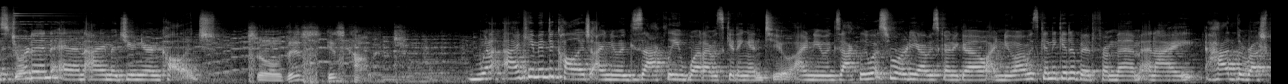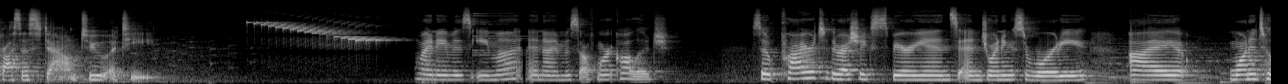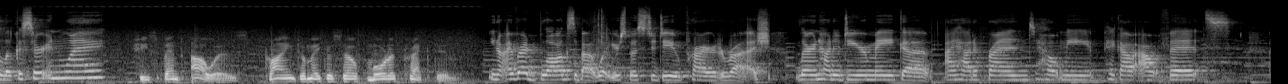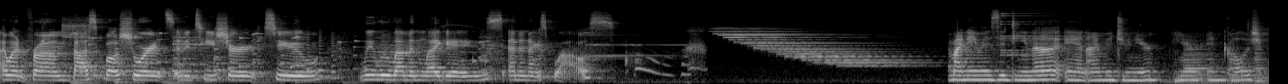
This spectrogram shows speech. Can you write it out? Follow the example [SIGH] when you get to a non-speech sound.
Is Jordan, and I'm a junior in college. So this is college. When I came into college, I knew exactly what I was getting into. I knew exactly what sorority I was going to go. I knew I was going to get a bid from them, and I had the rush process down to a T. My name is Ema, and I'm a sophomore at college. So prior to the rush experience and joining a sorority, I wanted to look a certain way. She spent hours trying to make herself more attractive. You know, I read blogs about what you're supposed to do prior to Rush. Learn how to do your makeup. I had a friend help me pick out outfits. I went from basketball shorts and a t-shirt to Lululemon leggings and a nice blouse. My name is Adina and I'm a junior here in college.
